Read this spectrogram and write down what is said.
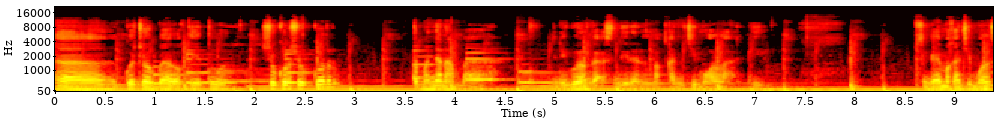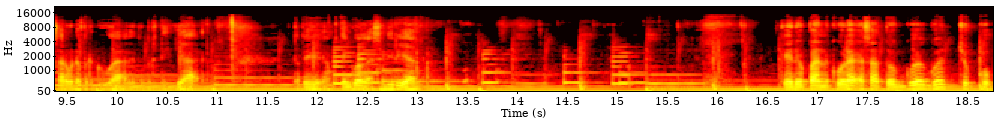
uh, eh, gue coba waktu itu. Syukur-syukur temannya nambah. Jadi gue nggak sendirian makan cimol lagi. Seenggaknya makan cimol sekarang udah berdua gitu bertiga. Tapi yang penting gue nggak sendirian kehidupan kuliah S1 gue gue cukup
